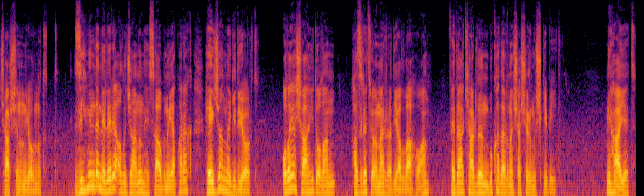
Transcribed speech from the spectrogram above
çarşının yolunu tuttu. Zihninde neleri alacağının hesabını yaparak heyecanla gidiyordu. Olaya şahit olan Hazreti Ömer radıyallahu an fedakarlığın bu kadarına şaşırmış gibiydi. Nihayet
